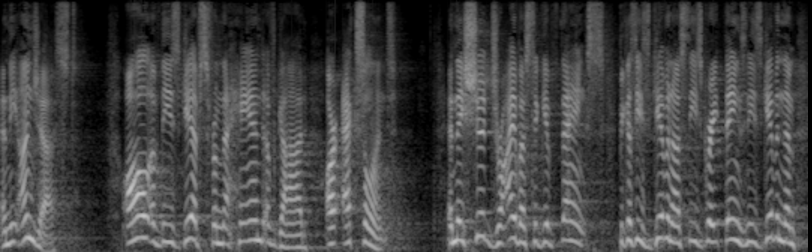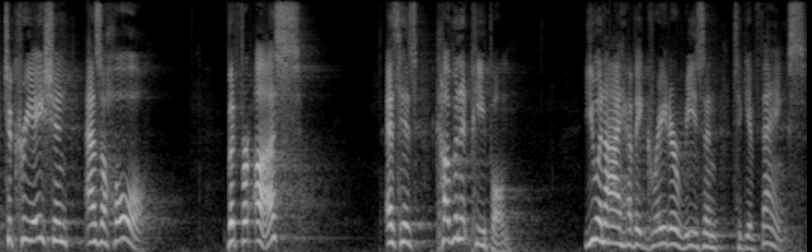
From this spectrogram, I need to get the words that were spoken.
and the unjust. All of these gifts from the hand of God are excellent. And they should drive us to give thanks because He's given us these great things and He's given them to creation as a whole. But for us, as His covenant people, you and I have a greater reason to give thanks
